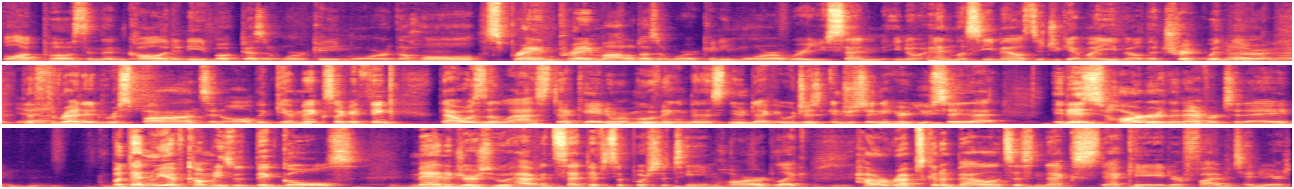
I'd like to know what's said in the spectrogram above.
blog post and then call it an ebook doesn't work anymore. The whole spray and pray model doesn't work anymore where you send, you know, endless emails. Did you get my email? The trick with the Oh, God, the threaded response and all the gimmicks. Like I think that was the last decade and we're moving into this new decade, which is interesting to hear you say that it is harder than ever today. Mhm. But then we have companies with big goals, Managers who have incentives to push the team hard. Like, Mhm. how are reps going to balance this next decade or five to 10 years?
